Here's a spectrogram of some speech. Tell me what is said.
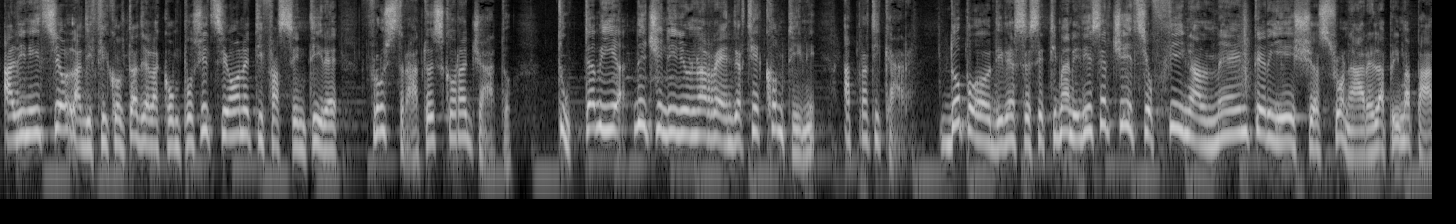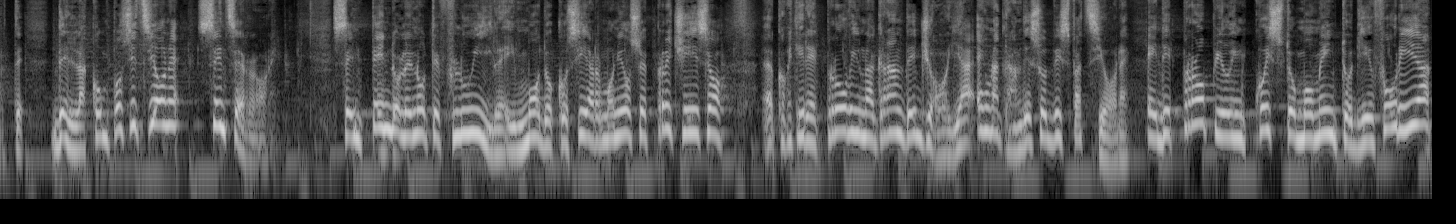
All'inizio la difficoltà della composizione ti fa sentire frustrato e scoraggiato. Tuttavia decidi di non arrenderti e continui a praticare. Dopo diverse settimane di esercizio, finalmente riesci a suonare la prima parte della composizione senza errori sentendo le note fluire in modo così armonioso e preciso, eh, come dire, provi una grande gioia e una grande soddisfazione. Ed è proprio in questo momento di euforia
